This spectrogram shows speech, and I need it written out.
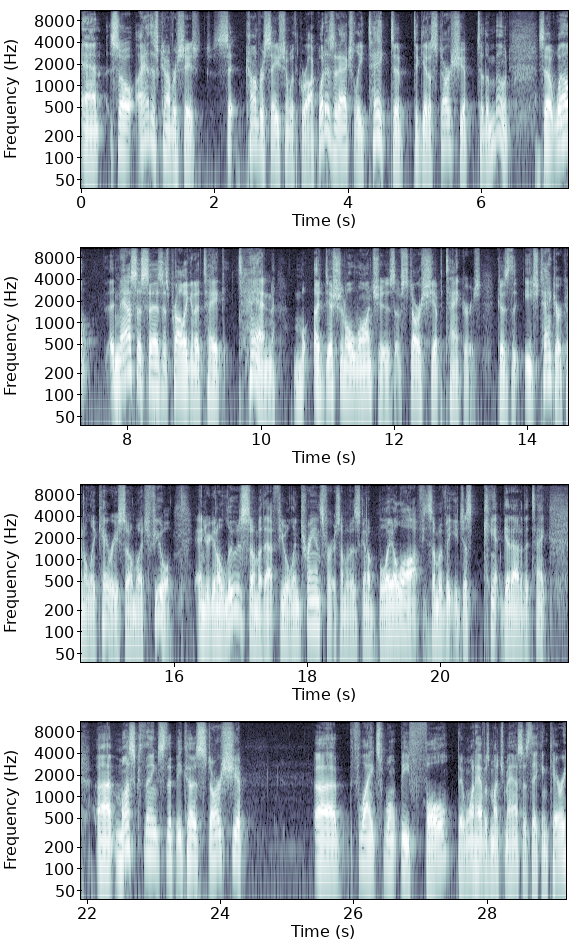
And so I had this conversation conversation with Grok. What does it actually take to to get a Starship to the moon? So, well, NASA says it's probably going to take 10 additional launches of Starship tankers because each tanker can only carry so much fuel. And you're going to lose some of that fuel in transfer. Some of it's going to boil off. Some of it you just can't get out of the tank. Uh, Musk thinks that because Starship uh, flights won't be full, they won't have as much mass as they can carry,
